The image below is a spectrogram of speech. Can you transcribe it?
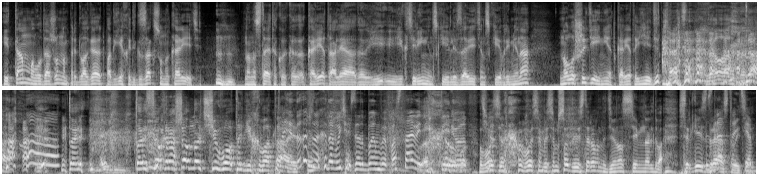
и там молодоженам предлагают подъехать к ЗАГСу на карете. Угу. На настоя такой карета а-ля Екатерининские, Елизаветинские времена. Но лошадей нет, карета едет. Да ладно. То есть все хорошо, но чего-то не хватает. Понятно, даже на ходовую часть надо БМВ поставить вперед. 8 800 200 ровно 9702. Сергей, здравствуйте.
